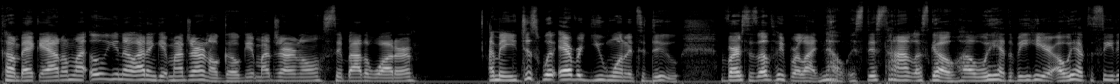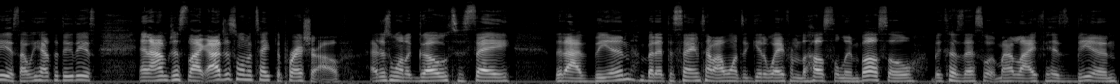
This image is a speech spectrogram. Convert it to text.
come back out. I'm like, oh, you know, I didn't get my journal. Go get my journal, sit by the water. I mean, just whatever you wanted to do, versus other people are like, no, it's this time, let's go. Oh, we have to be here. Oh, we have to see this. Oh, we have to do this. And I'm just like, I just want to take the pressure off. I just want to go to say that I've been, but at the same time, I want to get away from the hustle and bustle because that's what my life has been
